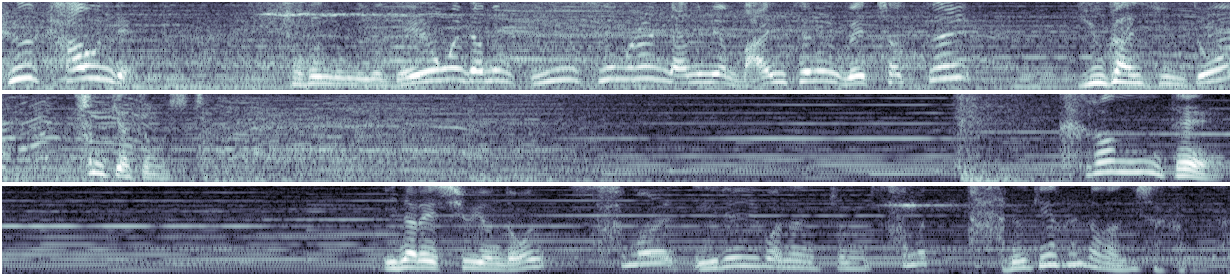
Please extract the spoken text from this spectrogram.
그 가운데 조선독립의 내용을 담은 인쇄물을 나누며 만세를 외쳤을 유관순도 함께였던 것이죠. 그런데 이날의 시위운동은 3월 1일과는 좀 사뭇 다르게 흘러가기 시작합니다.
